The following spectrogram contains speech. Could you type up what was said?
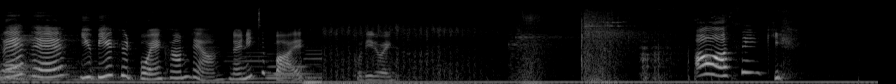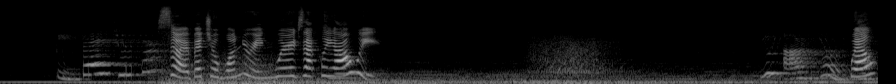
There, there. You be a good boy and calm down. No need to bite. What are you doing? Oh, thank you. So, I bet you're wondering, where exactly are we? Well,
